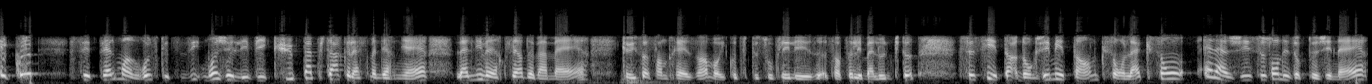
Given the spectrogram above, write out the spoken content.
Écoute, c'est tellement drôle ce que tu dis. Moi, je l'ai vécu pas plus tard que la semaine dernière, l'anniversaire de ma mère, qui a eu 73 ans. Bon, écoute, tu peux souffler les, sortir les ballons puis tout. Ceci étant, donc j'ai mes tantes qui sont là, qui sont elles âgées, ce sont des octogénaires.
